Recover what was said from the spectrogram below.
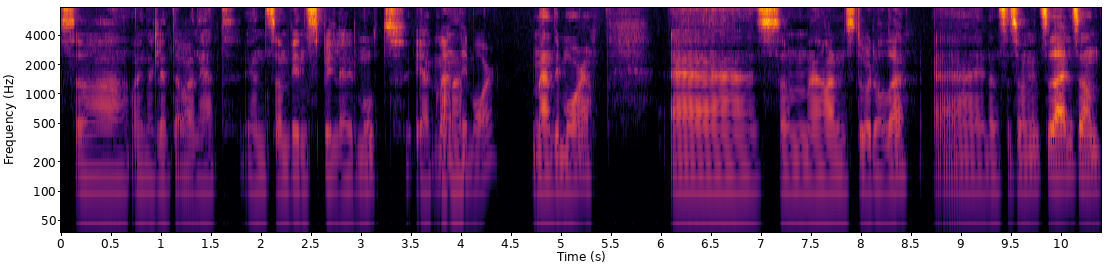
Så Oi, nå glemte jeg hva hun het. Hun som Vince spiller mot i Aquaman. Mandy Moore? Mandy Moore, ja. Eh, som har en stor rolle eh, i den sesongen. Så det er litt sånn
